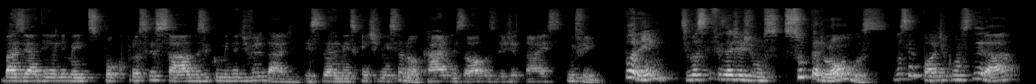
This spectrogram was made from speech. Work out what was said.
baseada em alimentos pouco processados e comida de verdade. Esses alimentos que a gente mencionou, carnes, ovos, vegetais, enfim. Porém, se você fizer jejuns super longos, você pode considerar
